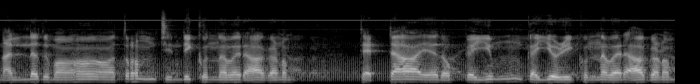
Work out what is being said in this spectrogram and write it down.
നല്ലത് മാത്രം ചിന്തിക്കുന്നവരാകണം. തെറ്റായതൊക്കെയും കൈയൊഴിക്കുന്നവരാകണം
